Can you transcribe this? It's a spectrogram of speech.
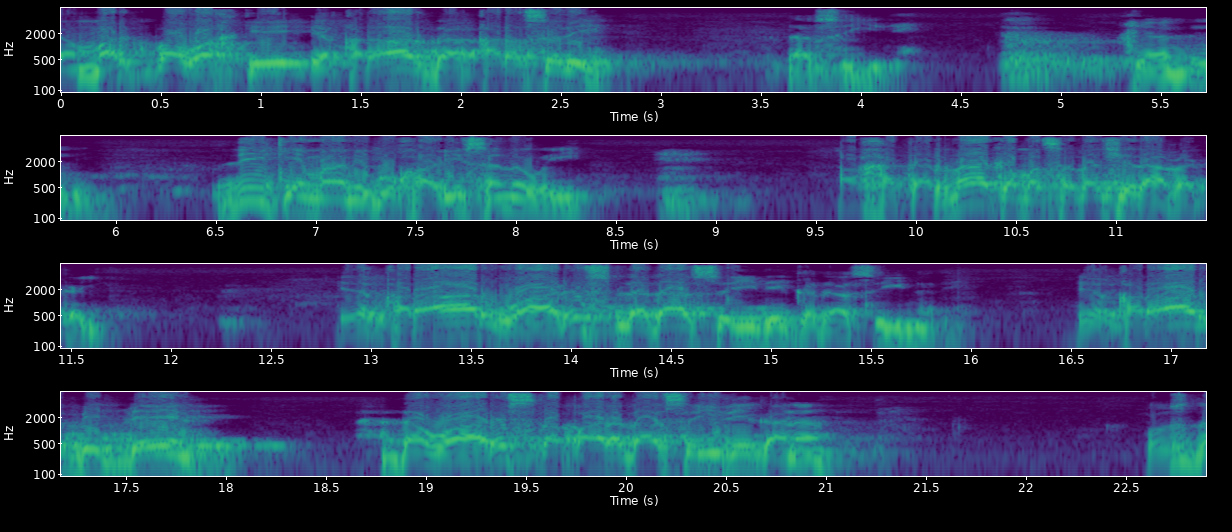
د مرګ په وخت کې اقرار د قرص دی دا صحیح دی خیال لري دې کې امام بخاری سنوي خطرناک مسله چې دا کوي اقرار وارث لدا صحیح دی کدا صحیح نه دی اقرار بالدین د وارث لپاره دا صحیح دی کنه اوس د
